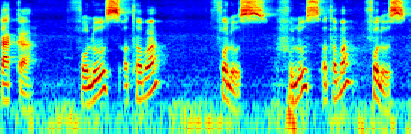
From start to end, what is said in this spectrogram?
টাকা, ফলুস অথবা ফলুস। ফুলুস অথবা ফলুস।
